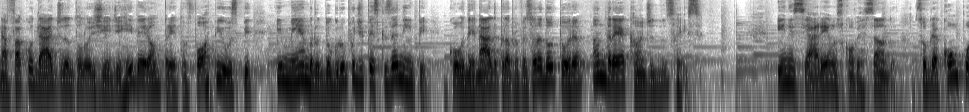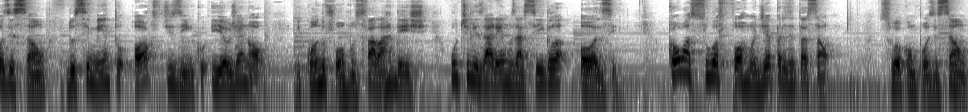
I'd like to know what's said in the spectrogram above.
na Faculdade de Odontologia de Ribeirão Preto, FORP-USP e membro do grupo de pesquisa NIMP, coordenado pela professora doutora Andréa Cândido dos Reis. Iniciaremos conversando sobre a composição do cimento óxido de zinco e eugenol e quando formos falar deste, utilizaremos a sigla OSE. Qual a sua forma de apresentação? Sua composição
